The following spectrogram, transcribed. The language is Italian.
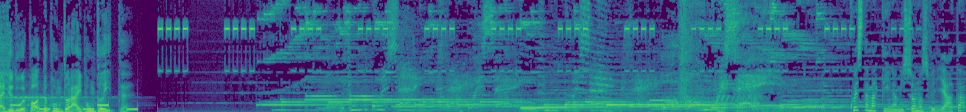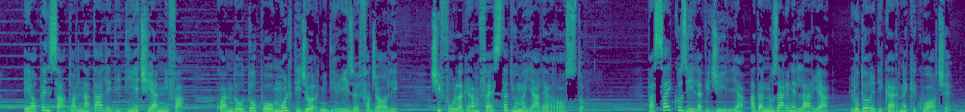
radio2pod.rai.it Questa mattina mi sono svegliata e ho pensato al Natale di dieci anni fa, quando dopo molti giorni di riso e fagioli ci fu la gran festa di un maiale arrosto. Passai così la vigilia ad annusare nell'aria l'odore di carne che cuoce,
